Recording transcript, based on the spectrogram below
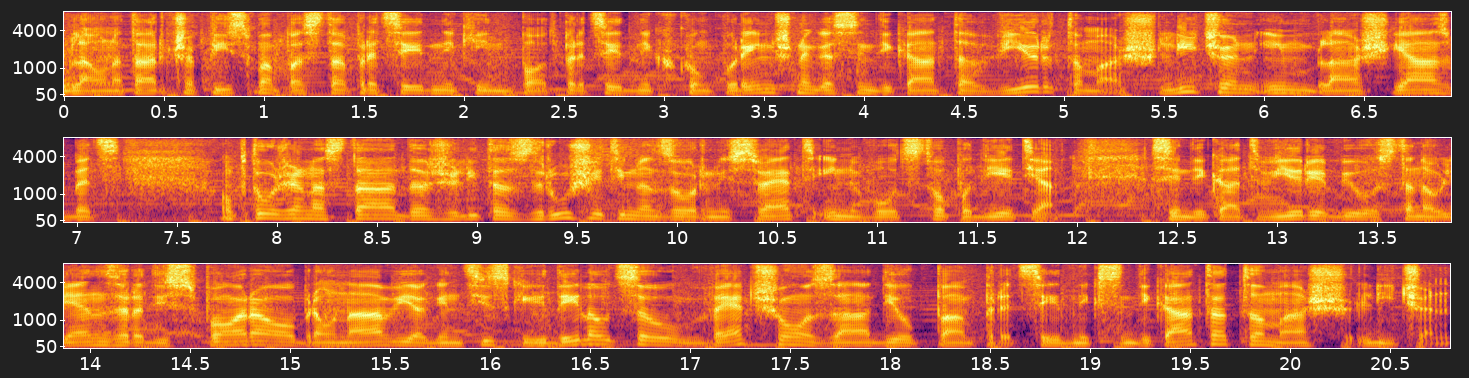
Glavna tarča pisma pa sta predsednik in podpredsednik konkurenčnega sindikata Vir Tomaš Ličen in Blaž Jazbec. Obtožena sta, da želita zrušiti nadzorni svet in vodstvo podjetja. Sindikat Vir je bil ustanovljen zaradi spora o obravnavi agencijskih delavcev, več o ozadju pa predsednik sindikata Tomaš Ličen.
